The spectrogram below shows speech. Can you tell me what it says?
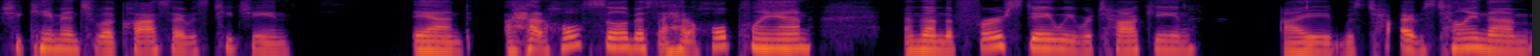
she came into a class I was teaching and I had a whole syllabus, I had a whole plan. And then the first day we were talking, I was I was telling them,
